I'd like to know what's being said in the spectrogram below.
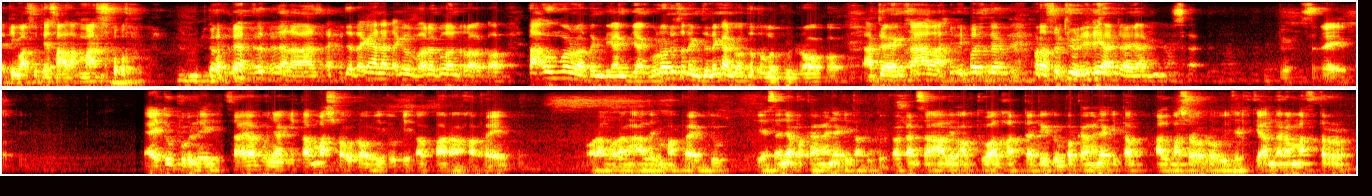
Jadi maksudnya salah masuk. Salah masuk. Jenengan ada yang lebar kulon rokok. Tak umur wateng tiang-tiang. Kulon itu seneng jenengan kok tetap rokok. Ada yang salah. Ini maksudnya prosedur ini ada yang repot. Ya itu boleh. Saya punya kitab Masyarakat itu kitab para habaib. Orang-orang alim habaib itu biasanya pegangannya kitab itu. Bahkan Sa'alim Abdul Haddad itu pegangannya kitab Al-Masyarakat. Jadi di antara master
